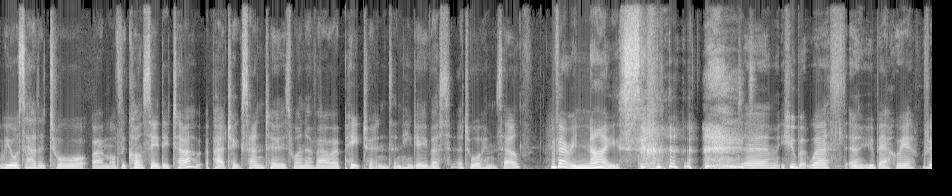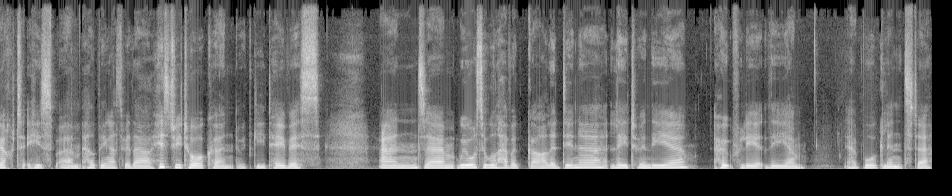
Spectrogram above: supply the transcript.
we also had a tour um, of the Conseil d'Etat. Patrick Santer is one of our patrons, and he gave us a tour himself. Very nice. and, um, Hubert Worth, uh, Hubert Wirth, he's um, helping us with our history talk and with Guy Thewes. And um, we also will have a gala dinner later in the year, hopefully at the um, uh, Burglinster.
